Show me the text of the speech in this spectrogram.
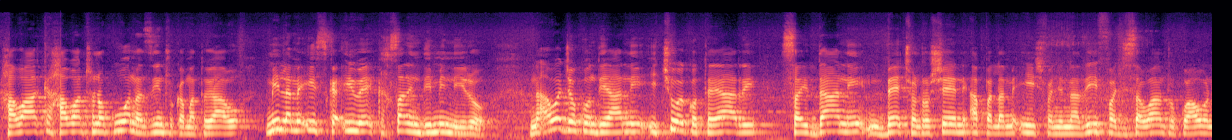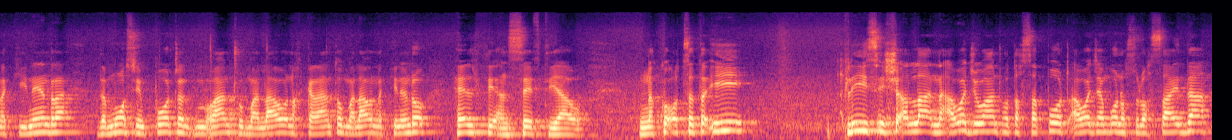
hawaka hawantana kuona zintu kamato yao mila me iska iwe kakhsani ndimi niro na awajo kondiani ichuo iko tayari saidani mbecho ndrosheni apa la meish fanye nadhifa jisa wantu kwaona kinendra. The most important wantu malao na karanto malao na kinendo healthy and safety yao. Na kwa otsata i please inshallah na awaje wantu watasupport awaje ambao nasuluh saida.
